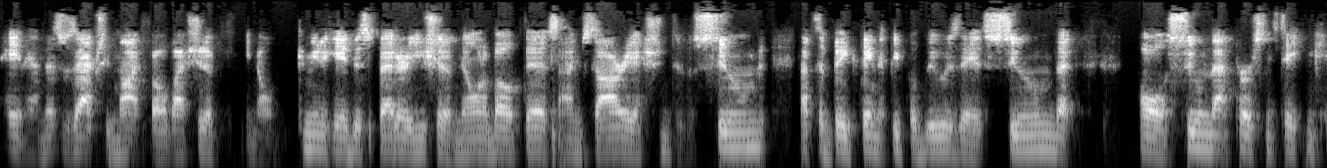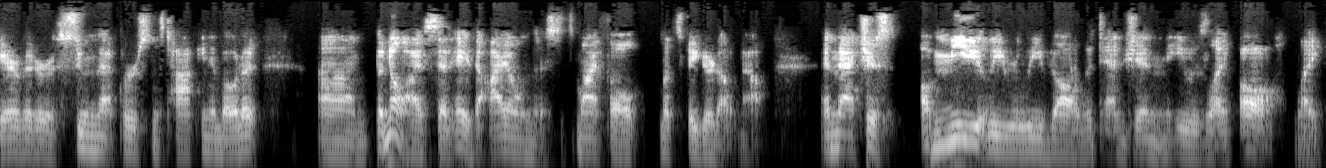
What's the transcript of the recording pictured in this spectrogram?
hey, man, this was actually my fault. I should have, you know, communicated this better. You should have known about this. I'm sorry. I shouldn't have assumed. That's a big thing that people do is they assume that, oh, assume that person's taking care of it or assume that person's talking about it. Um, but no, I said, hey, I own this. It's my fault. Let's figure it out now. And that just immediately relieved all the tension. And he was like, oh, like,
